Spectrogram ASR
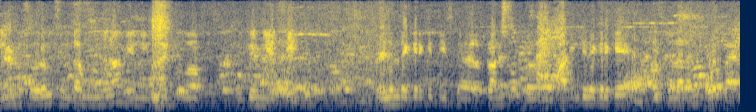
ఇలాంటి షోరూమ్స్ ఇంకా ముందున మేము ఇంకా ఎక్కువ ఓపెన్ చేసి ప్రజల దగ్గరికి తీసుకెళ్ళి ఎలక్ట్రానిక్స్ వాళ్ళ ఇంటి దగ్గరికే తీసుకెళ్ళాలని కోరుతున్నాం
